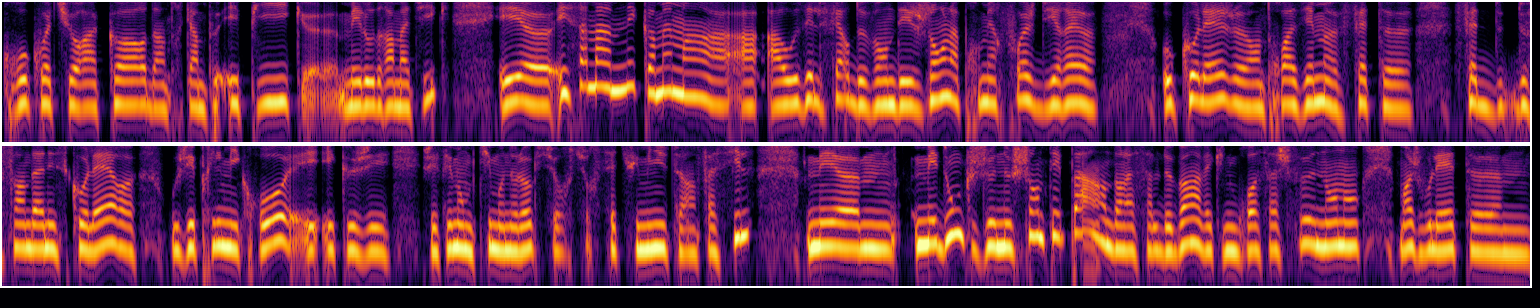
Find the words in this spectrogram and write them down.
gros quatuor à cordes, un truc un peu épique, euh, mélodramatique. Et, et ça m'a amené quand même hein, à, oser le faire devant des gens. La première fois, je dirais, au collège, en troisième, fête, fête de, fin d'année scolaire, où j'ai pris le micro et, et que j'ai fait mon petit monologue sur, sur 7-8 minutes, hein, facile. Mais, mais donc, je ne chantais pas hein, dans la salle de bain avec une brosse à cheveux. Non, non. Moi, je voulais être euh,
